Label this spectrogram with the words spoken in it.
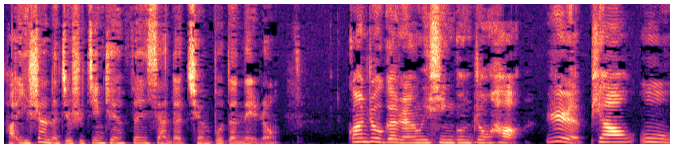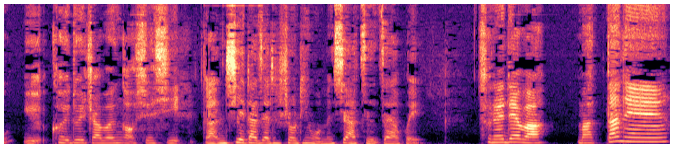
好，以上呢就是今天分享的全部的内容。关注个人微信公众号“日飘物语”，可以对照文稿学习。感谢大家的收听，我们下次再会。それでは、またね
